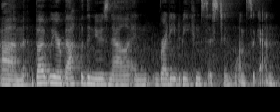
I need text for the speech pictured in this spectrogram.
Um, but we are back with the news now and ready to be consistent once again.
